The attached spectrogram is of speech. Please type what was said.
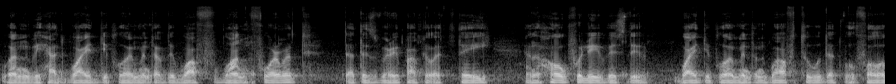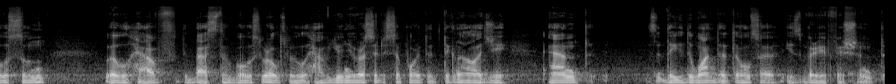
when we had wide deployment of the WOFF1 format that is very popular today, and hopefully with the wide deployment in WOFF2 that will follow soon, we will have the best of both worlds. We will have universally supported technology and the, the one that also is very efficient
